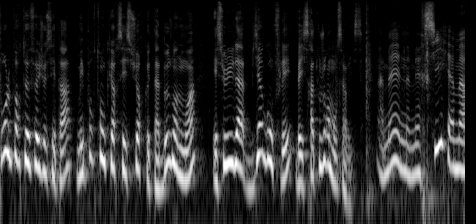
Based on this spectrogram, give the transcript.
pour le portefeuille, je sais pas, mais pour ton cœur, c'est sûr que tu as besoin de moi, et celui-là bien gonflé, ben, il sera toujours à mon service. Amen. Merci, Amarou.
